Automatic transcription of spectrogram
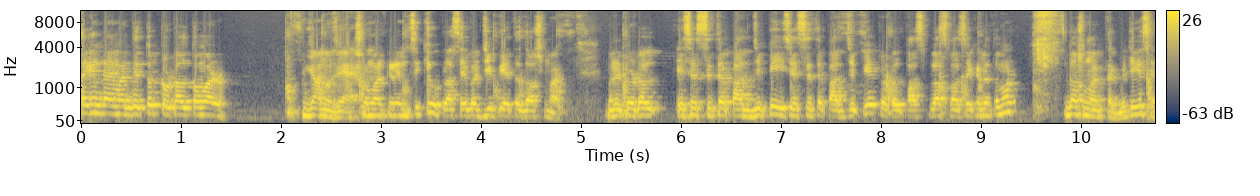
সেকেন্ড টাইমারদের তো টোটাল তোমার জানো যে একশো মার্কের এমসিকিউ প্লাস এবার জিপিএ তে দশ মার্ক মানে টোটাল এসএসসি তে পাঁচ জিপি এইচএসসি তে পাঁচ জিপিএ টোটাল পাঁচ প্লাস পাঁচ এখানে তোমার দশ মার্ক থাকবে, ঠিক আছে?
